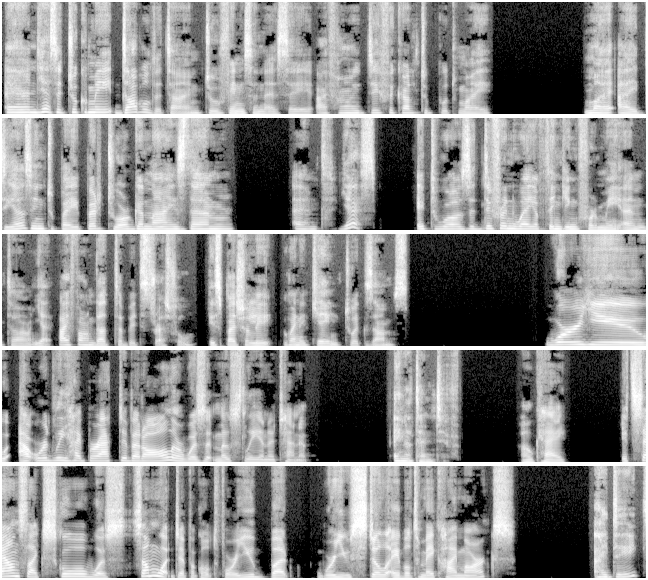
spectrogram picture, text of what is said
And yes, it took me double the time to finish an essay. I found it difficult to put my my ideas into paper, to organize them. And yes, it was a different way of thinking for me. And uh, yeah, I found that a bit stressful, especially when it came to exams. Were you outwardly hyperactive at all, or was it mostly inattentive? Inattentive. Okay. It sounds like school was somewhat difficult for you, but were you still able to make high marks? I did.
